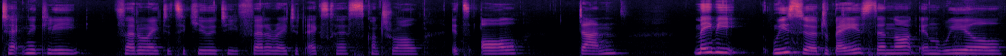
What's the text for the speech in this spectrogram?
Technically, federated security, federated access control, It's all done. Maybe research based, they're not in real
